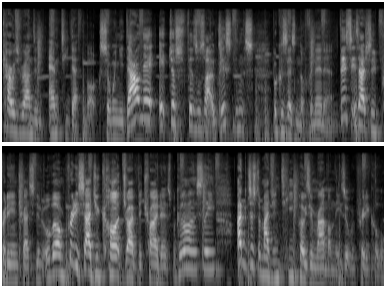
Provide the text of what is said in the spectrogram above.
carries around an empty death box. So when you're down it, it just fizzles out of existence because there's nothing in it. This is actually pretty interesting, although I'm pretty sad you can't drive the tridents, because honestly, I can just imagine T-posing around on these, it would be pretty cool.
